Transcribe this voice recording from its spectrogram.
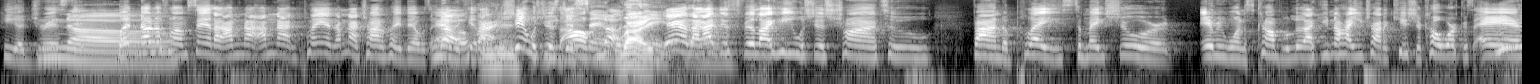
he addressed No. it. But no, that's what I'm saying. Like I'm not I'm not playing I'm not trying to play devil's No. advocate. Like Right. the shit was just, just off. No. Right. Yeah, like I just feel like he was just trying to find a place to make sure everyone is comfortable. Like you know how you try to kiss your coworker's ass,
